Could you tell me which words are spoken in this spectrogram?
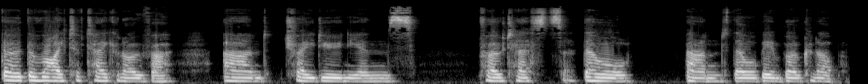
the, the right have taken over and trade unions, protests, they're all banned, they're all being broken up.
